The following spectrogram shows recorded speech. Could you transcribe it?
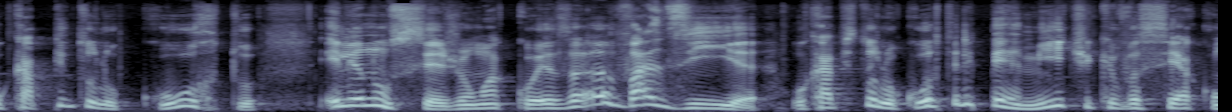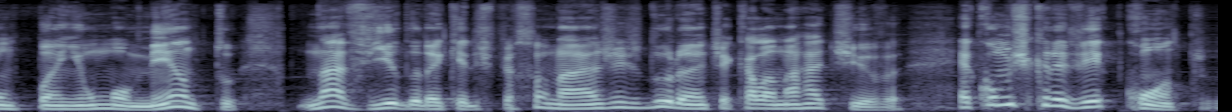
o capítulo curto ele não seja uma coisa vazia. O capítulo curto ele permite que você acompanhe um momento na vida daqueles personagens durante aquela narrativa. É como escrever conto.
